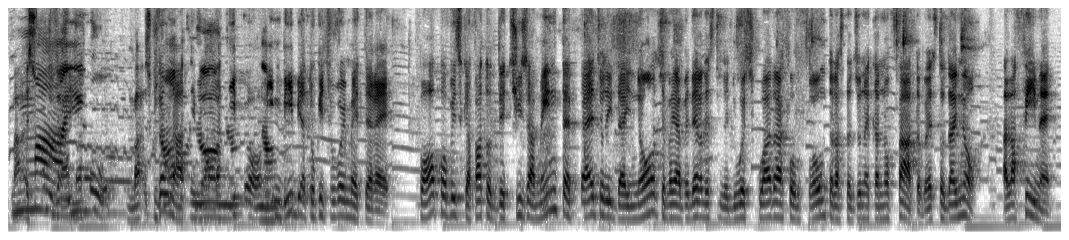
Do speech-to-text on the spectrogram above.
Ma, ma, scusa, io... ma, scusa no, un attimo, no, ma tipo no. in Bibbia tu chi ci vuoi mettere? Popovic che ha fatto decisamente peggio di Daino se vai a vedere le, le due squadre a confronto la stagione che hanno fatto questo Daino alla fine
